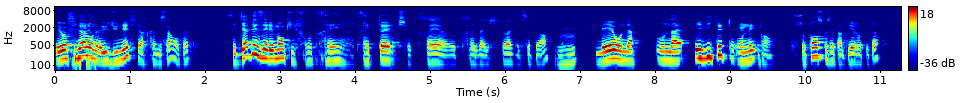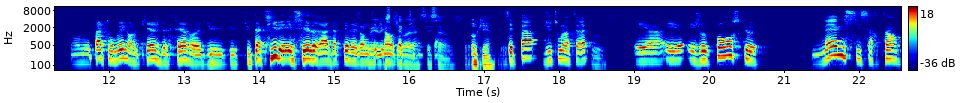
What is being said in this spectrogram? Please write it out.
Et au final, on a eu du nez de faire comme ça, en fait. C'est qu'il y a des éléments qui font très, euh, très touch et très, euh, très iPhone, etc. Mhm. Mais on a, on a évité, on est, enfin, je pense que c'est un piège en tout cas. On n'est pas tombé dans le piège de faire euh, du, du, du, tactile et essayer de réadapter Resident Evil au tactile. c'est ça. Ok. C'est pas du tout l'intérêt. Mhm. Et, et, et je pense que même si certains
